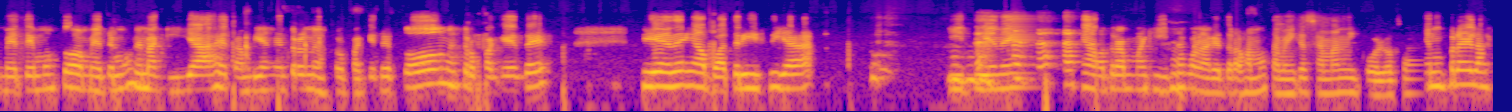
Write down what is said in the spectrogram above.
metemos todo, metemos el maquillaje también dentro de nuestro paquete. Todos nuestros paquetes tienen a Patricia y tienen a otra maquillista con la que trabajamos también que se llama Nicole. O sea, siempre las,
